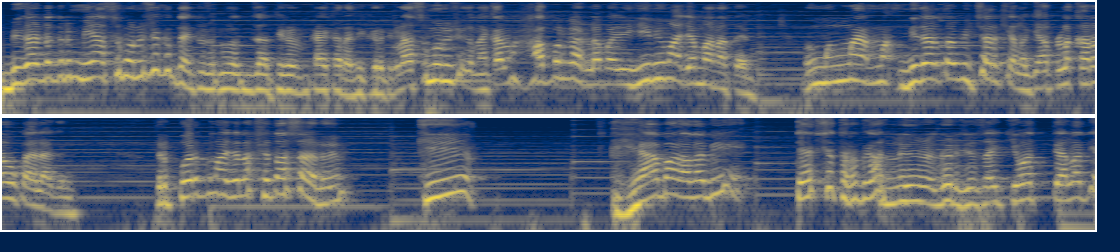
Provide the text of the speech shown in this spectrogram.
बिघडलं तर मी असं म्हणू शकत नाही तुझं तुझं जातीकडून काय करा तिकडे तिकडे असं म्हणू शकत नाही. कारण हा पण काढला पाहिजे ही बी माझ्या मनात आहे. मग मग मा- मी जर आता विचार केला की आपला करावं काय लागेल? तर परत माझ्या लक्षात असं आलं की ह्या बाळाला बी त्या क्षेत्रात घालणं गर- गरजेचं आहे किंवा त्याला ती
